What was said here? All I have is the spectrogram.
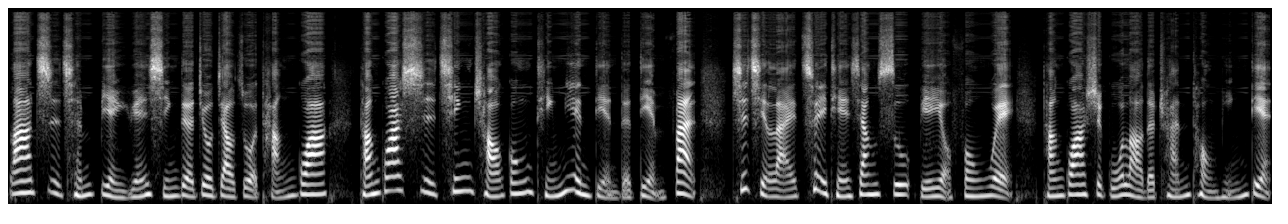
拉制成扁圆形的就叫做糖瓜。糖瓜是清朝宫廷面点的典范，吃起来脆甜香酥，别有风味。糖瓜是古老的传统名点，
